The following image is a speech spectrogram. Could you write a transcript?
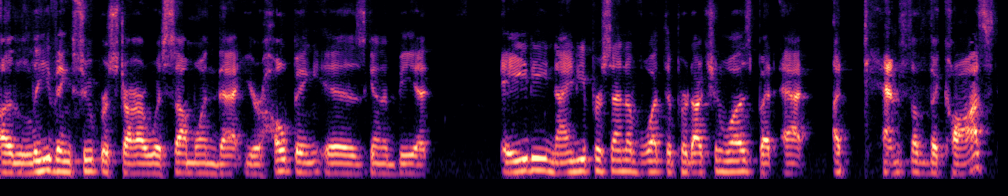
a leaving superstar with someone that you're hoping is going to be at 80 90% of what the production was but at a tenth of the cost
